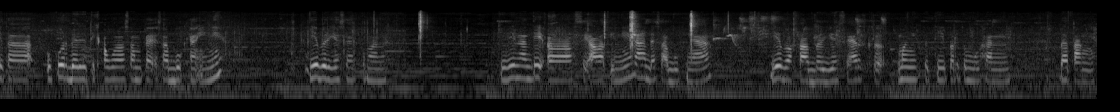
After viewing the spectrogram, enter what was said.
kita ukur dari titik awal sampai sabuk yang ini dia bergeser ke mana jadi nanti uh, si alat ini kan ada sabuknya dia bakal bergeser ke mengikuti pertumbuhan batangnya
